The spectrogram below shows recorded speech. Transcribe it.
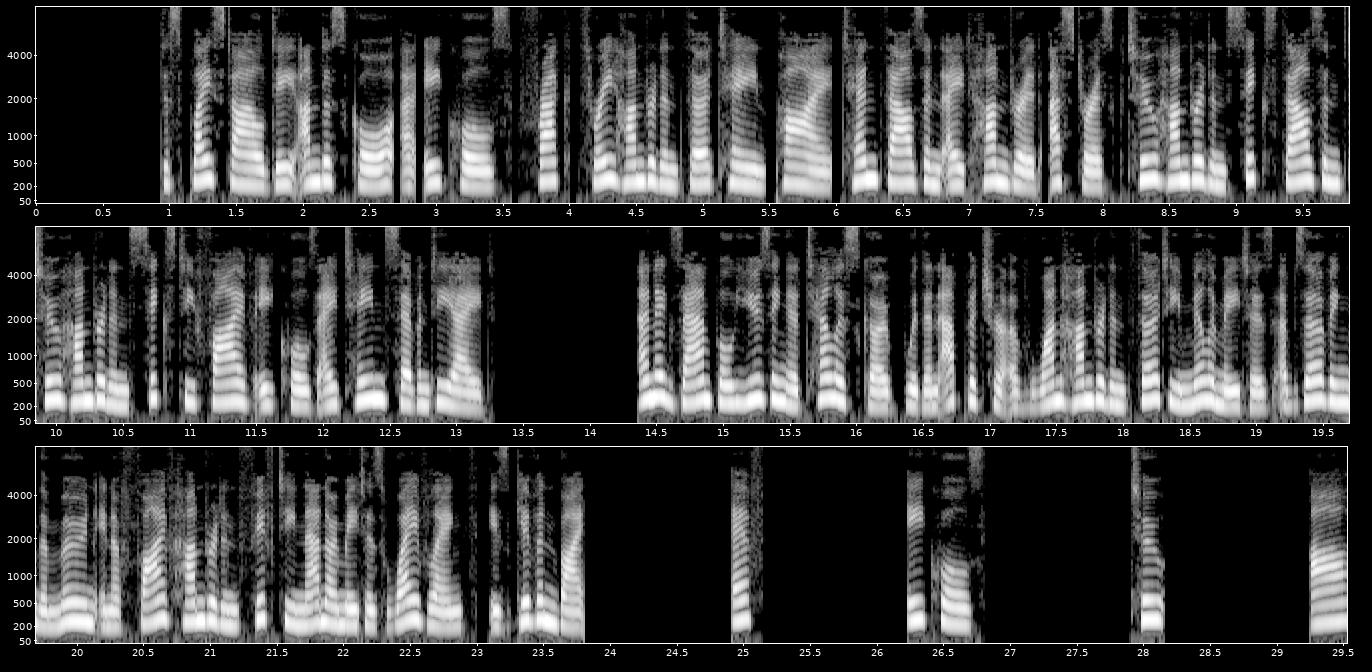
display style d underscore a equals frac 313 pi 10800 asterisk 206265 equals 1878 an example using a telescope with an aperture of 130 mm observing the Moon in a 550 nanometers wavelength, is given by f equals 2 r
